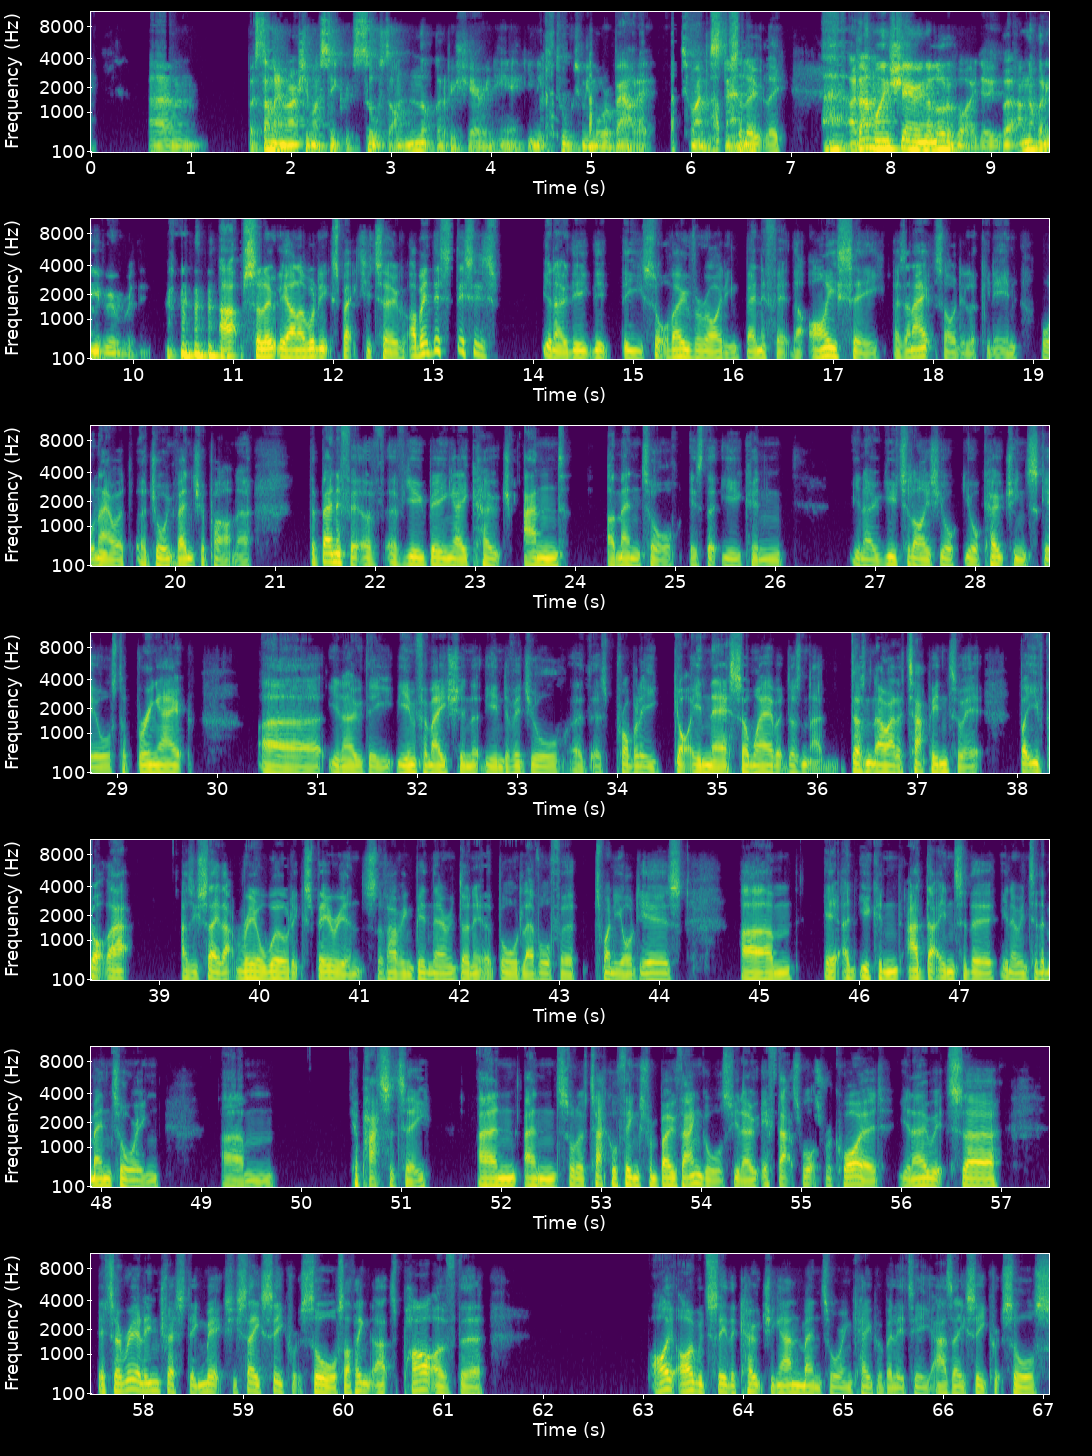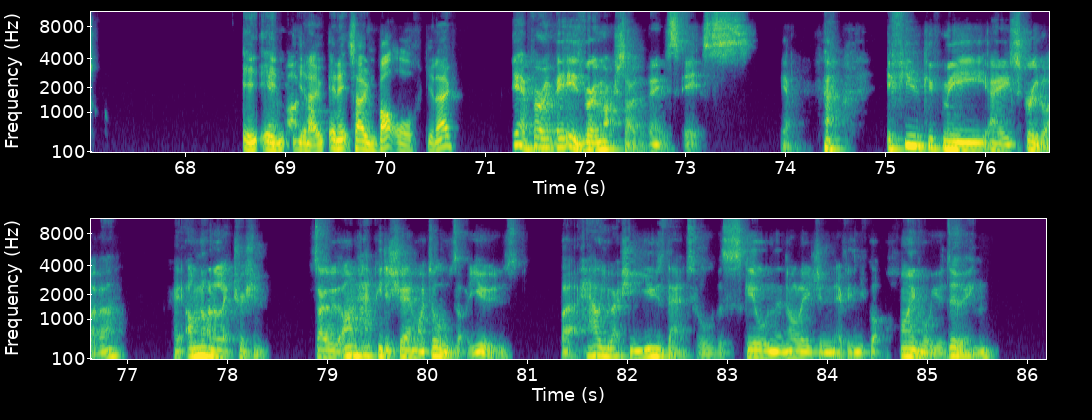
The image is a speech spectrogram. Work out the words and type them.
Um, but some of them are actually my secret sauce that I'm not going to be sharing here. You need to talk to me more about it to understand. Absolutely. It. I don't mind sharing a lot of what I do, but I'm not going to give you everything. Absolutely, and I wouldn't expect you to. I mean, this this is you know the, the the sort of overriding benefit that I see as an outsider looking in, or now a, a joint venture partner, the benefit of of you being a coach and a mentor is that you can, you know, utilize your your coaching skills to bring out uh you know the the information that the individual has probably got in there somewhere but doesn't doesn't know how to tap into it but you've got that as you say, that real world experience of having been there and done it at board level for 20 odd years. Um, it, you can add that into the, you know, into the mentoring um, capacity and, and sort of tackle things from both angles, you know, if that's what's required, you know, it's, uh, it's a real interesting mix. You say secret sauce. I think that's part of the, I, I would see the coaching and mentoring capability as a secret sauce in, in you know in its own bottle you know yeah very it is very much so and it's it's yeah if you give me a screwdriver okay i'm not an electrician so i'm happy to share my tools that i use but how you actually use that tool the skill and the knowledge and everything you've got behind what you're doing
